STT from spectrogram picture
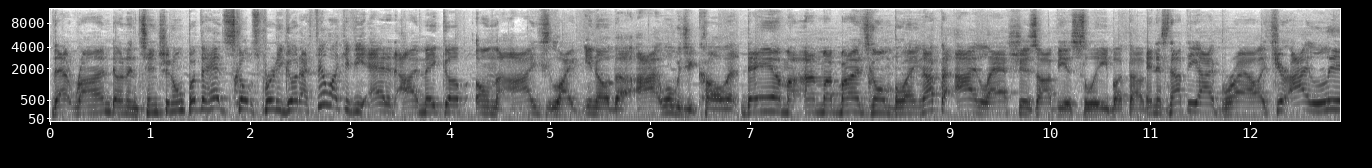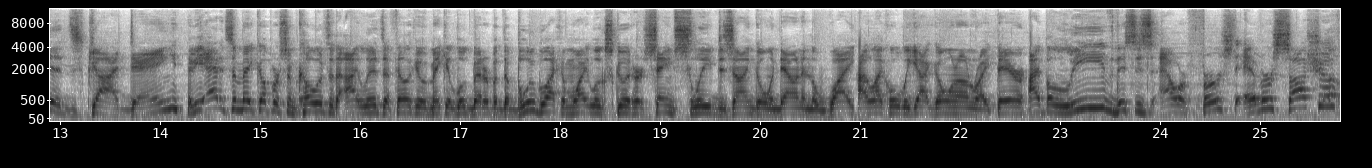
That rhymed unintentional, but the head sculpt's pretty good. I feel like if you added eye makeup on the eyes, like, you know, the eye, what would you call it? Damn, my, my mind's going blank. Not the eyelashes, obviously, but the, and it's not the eyebrow, it's your eyelids, god dang. If you added some makeup or some color to the eyelids, I feel like it would make it look better, but the blue, black, and white looks good. Her same sleeve design going down in the white. I like what we got going on right there. I believe this is our first ever Sasha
